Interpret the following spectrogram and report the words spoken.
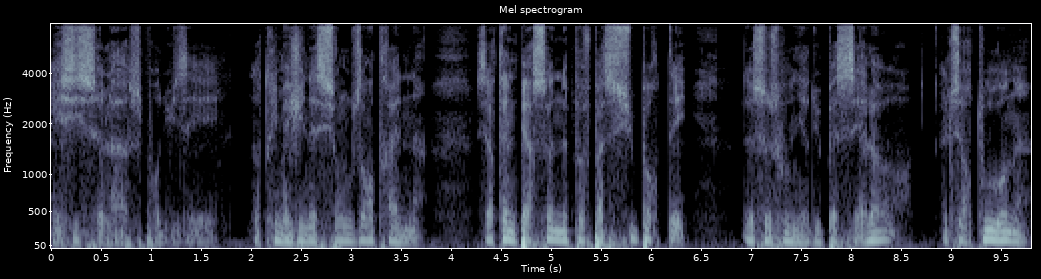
et si cela se produisait, notre imagination nous entraîne. Certaines personnes ne peuvent pas supporter de se souvenir du passé, alors elles se retournent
